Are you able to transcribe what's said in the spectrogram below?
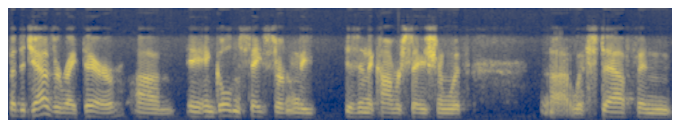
But the Jazz are right there, um, and Golden State certainly is in the conversation with uh, with Steph and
